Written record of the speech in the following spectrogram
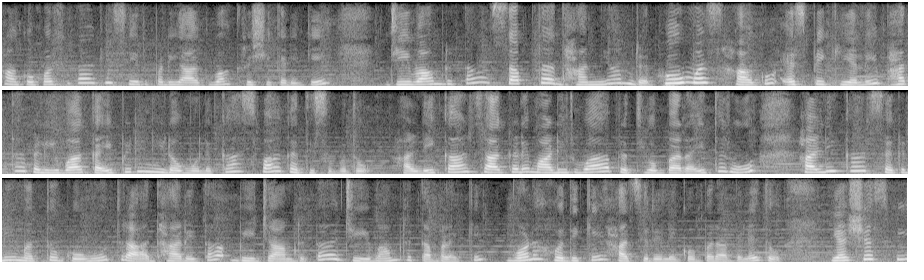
ಹಾಗೂ ಹೊಸದಾಗಿ ಸೇರ್ಪಡೆಯಾಗುವ ಕೃಷಿಕರಿಗೆ ಜೀವಾಮೃತ ಸಪ್ತ ಧಾನ್ಯಾಮೃತ ಹೂಮಸ್ ಹಾಗೂ ಎಸ್ಪಿಕೆಯಲ್ಲಿ ಭತ್ತ ಬೆಳೆಯುವ ಕೈಪಿಡಿ ನೀಡುವ ಮೂಲಕ ಸ್ವಾಗತಿಸುವುದು. ಹಳ್ಳಿಕಾರ್ ಸಾಕಣೆ ಮಾಡಿರುವ ಪ್ರತಿಯೊಬ್ಬ ರೈತರು ಹಳ್ಳಿಕಾರ್ ಸಗಣಿ ಮತ್ತು ಗೋಮೂತ್ರ ಆಧಾರಿತ ಬೀಜಾಮೃತ, ಜೀವಾಮೃತ ಬಳಕೆ, ಒಣ ಹೊದಿಕೆ, ಹಸಿರೆಲೆ ಗೊಬ್ಬರ ಬೆಳೆದು ಯಶಸ್ವಿ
